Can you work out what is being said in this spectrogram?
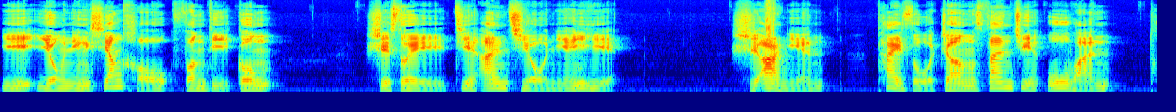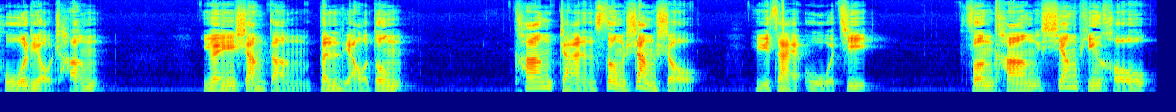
以永宁乡侯封地公，是岁建安九年也。十二年，太祖征三郡乌丸，屠柳城，袁尚等奔辽东。康斩送上首，与在武纪，封康襄平侯，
